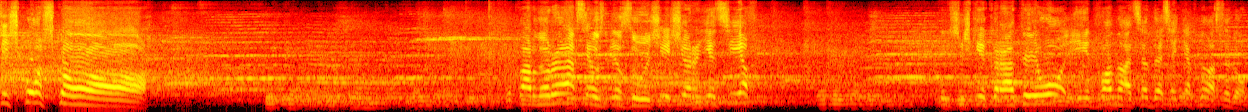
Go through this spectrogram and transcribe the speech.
Ай-яй-яй, Ольга Шикарна реакція у зв'язуючий Чернєців. Трішечки креативу і 12-10 як наслідок.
